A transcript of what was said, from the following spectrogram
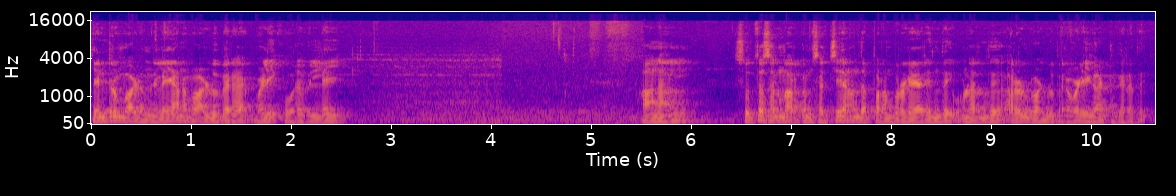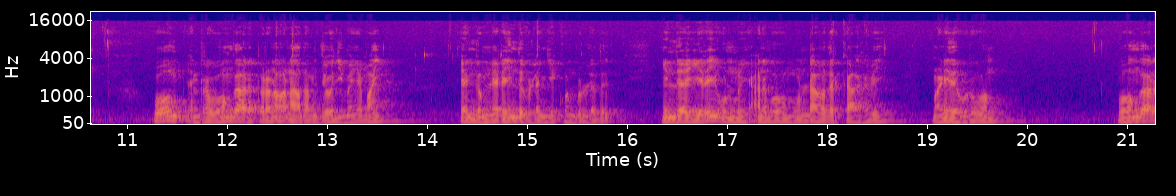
என்றும் வாழும் நிலையான வாழ்வு பெற வழி கூறவில்லை. ஆனால் சுத்த சன்மார்க்கம் சச்சியானந்த பரம்பொருளை அறிந்து உணர்ந்து அருள் வாழ்வு பெற வழிகாட்டுகிறது. ஓம் என்ற ஓங்கார பிரணவநாதம் ஜோதிமயமாய் எங்கும் நிறைந்து விளங்கி கொண்டுள்ளது. இந்த இறை உண்மை அனுபவம் உண்டாவதற்காகவே மனித உருவம் ஓங்கார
